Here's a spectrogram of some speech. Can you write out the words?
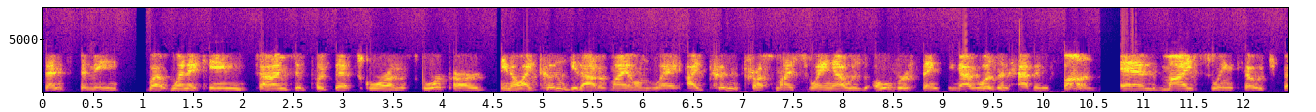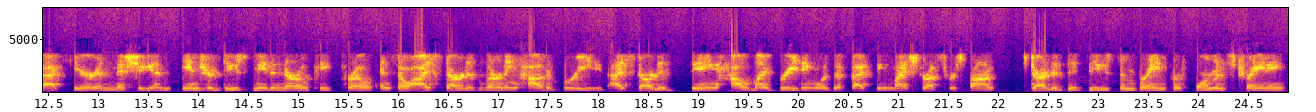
sense to me. But when it came time to put that score on the scorecard, you know, I couldn't get out of my own way. I couldn't trust my swing. I was overthinking. I wasn't having fun. And my swing coach back here in Michigan introduced me to NeuroPeak Pro. And so I started learning how to breathe. I started seeing how my breathing was affecting my stress response. Started to do some brain performance training,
